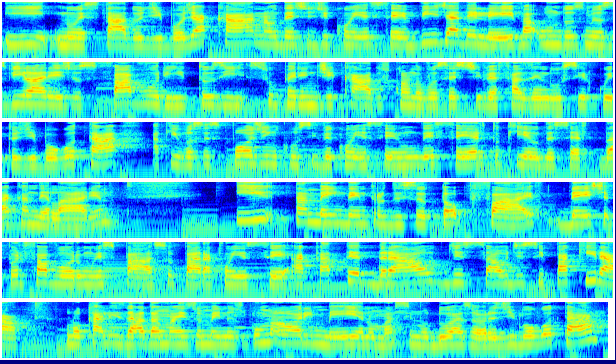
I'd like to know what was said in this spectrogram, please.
e no estado de Boyacá, não deixe de conhecer Villa de Leiva, um dos meus vilarejos favoritos e super indicados quando você estiver fazendo o circuito de Bogotá. Aqui vocês podem inclusive conhecer um deserto, que é o deserto da Candelária. E também dentro do seu top 5, deixe por favor um espaço para conhecer a Catedral de Sal de Cipaquirá, localizada a mais ou menos uma hora e meia, no máximo duas horas de Bogotá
